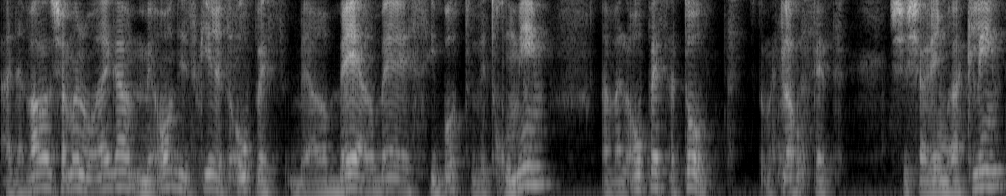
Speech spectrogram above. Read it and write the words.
הדבר הזה שמענו הרגע מאוד הזכיר את Opeth בהרבה הרבה סיבות ותחומים, אבל Opeth הטוב, זאת אומרת לא Opeth ששרים רק clean.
